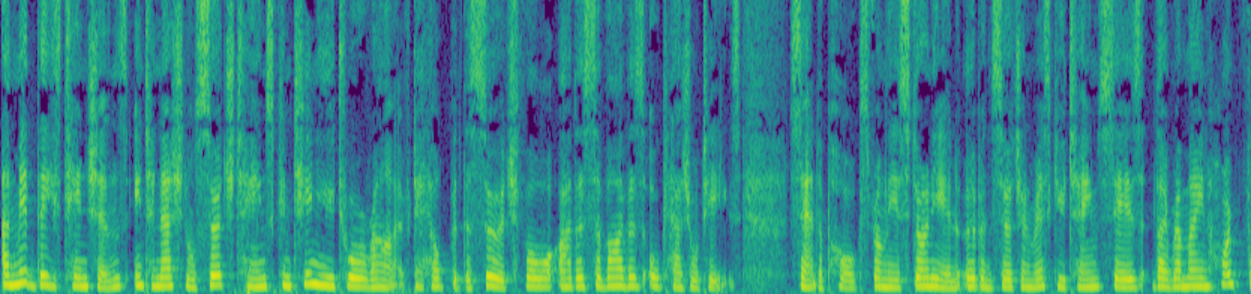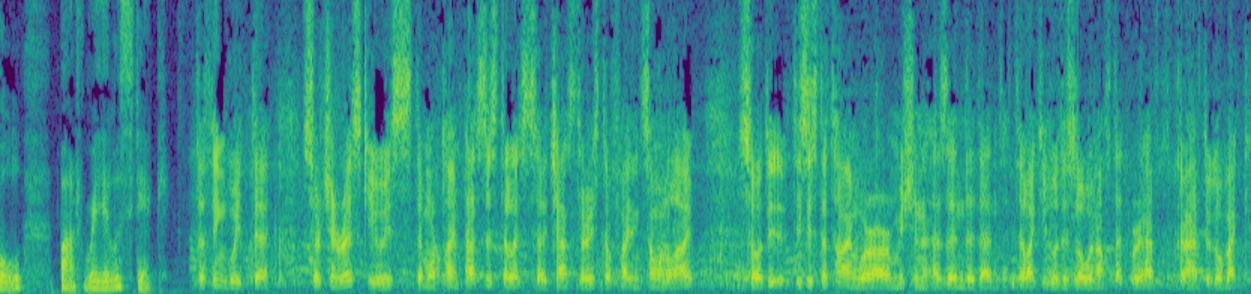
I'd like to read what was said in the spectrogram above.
Amid these tensions, international search teams continue to arrive to help with the search for either survivors or casualties. Sander Polks from the Estonian Urban Search and Rescue Team says they remain hopeful but realistic. The thing with the search and rescue is the more time passes, the less uh, chance there is of finding someone alive. So th- this is the time where our mission has ended, and the likelihood is low enough that we're going to have to go back.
